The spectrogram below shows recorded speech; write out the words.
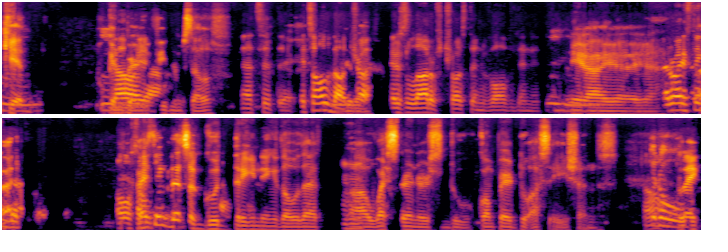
kid Mm. who can Oh, barely yeah. feed himself? That's it. There. It's all about Yeah. trust. There's a lot of trust involved in it. Mhm. Yeah, yeah, yeah. But I think that's also. I think that's a good training though that Mhm. uh, Westerners do compared to us Asians. Oh, like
